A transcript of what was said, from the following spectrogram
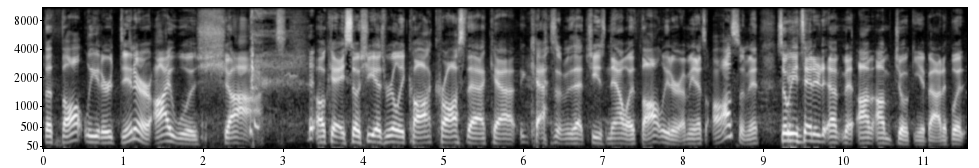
the thought leader dinner. I was shocked. Okay, so she has really ca- crossed that ca- chasm that she's now a thought leader. I mean, it's awesome, man. So we attended. Uh, I'm, I'm joking about it, but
